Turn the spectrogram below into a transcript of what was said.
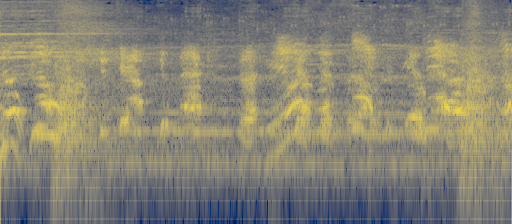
No, no! Get down! Get back! Get off my side! Get down! No,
